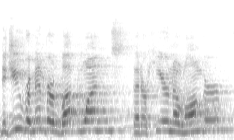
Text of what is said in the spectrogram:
Did you remember loved ones that are here no longer?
